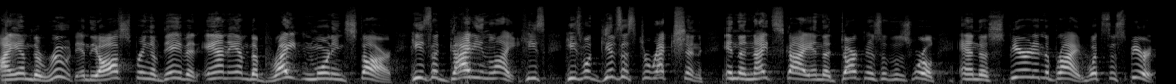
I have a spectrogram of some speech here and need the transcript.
I am the root and the offspring of David and am the bright and morning star. He's the guiding light. He's, he's what gives us direction in the night sky, in the darkness of this world. And the Spirit and the bride. What's the Spirit?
